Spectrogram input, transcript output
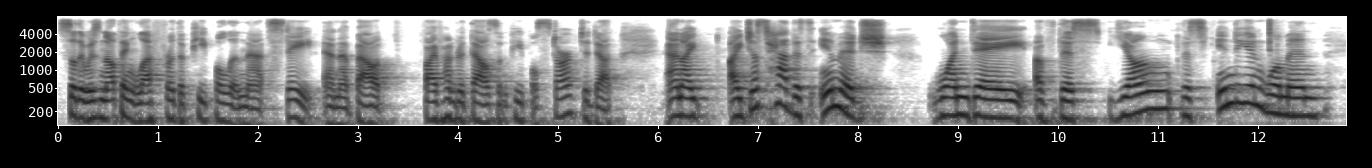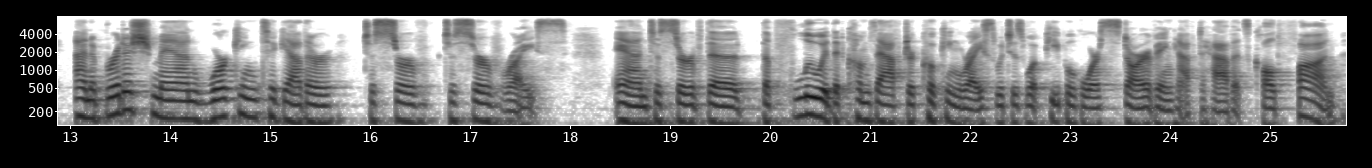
So there was nothing left for the people in that state. And about 500,000 people starved to death. And I, I just had this image one day of this young, this Indian woman and a British man working together to serve, to serve rice and to serve the, the fluid that comes after cooking rice, which is what people who are starving have to have. It's called fan.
